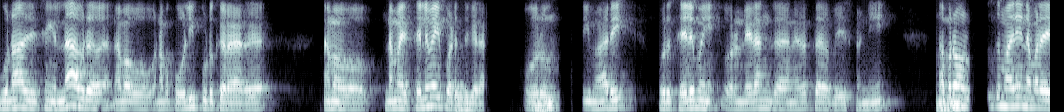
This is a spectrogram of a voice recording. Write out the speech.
குணாதிசயங்கள்னா, அவரு நம்ம நமக்கு ஒளி குடுக்குறாரு. நம்ம நம்மை செழுமைப்படுத்துகிறார். ஒரு ம். குருதி மாரி ஒரு செழுமை, ஒரு நிறங்க நிறத்த பேஸ் பண்ணி, அப்புறம். ஒரு மாரி நம்மளை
